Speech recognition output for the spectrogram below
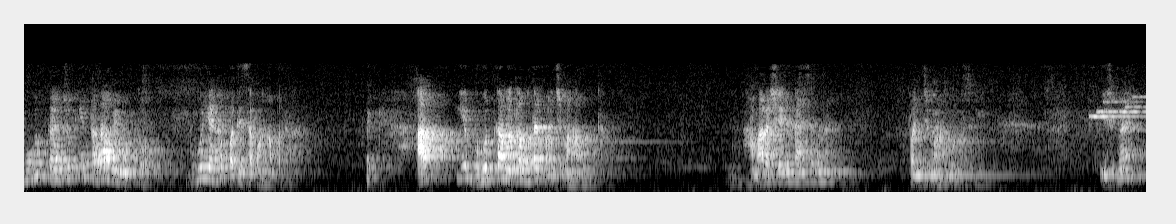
भूत कंचुकी तदा विमुक्त हो भू यह पति समापदा अब ये भूत का मतलब होता है पंचमहाभूत। हमारा शरीर कहाँ से बना है? पंचमहाभूत से। इसमें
